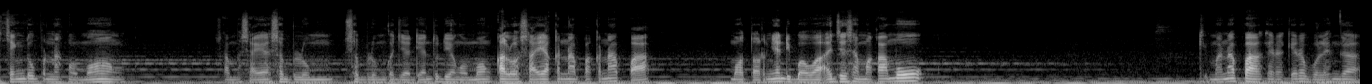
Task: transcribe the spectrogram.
Aceng tuh pernah ngomong sama saya sebelum sebelum kejadian tuh dia ngomong kalau saya kenapa-kenapa motornya dibawa aja sama kamu. Gimana Pak? Kira-kira boleh nggak?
